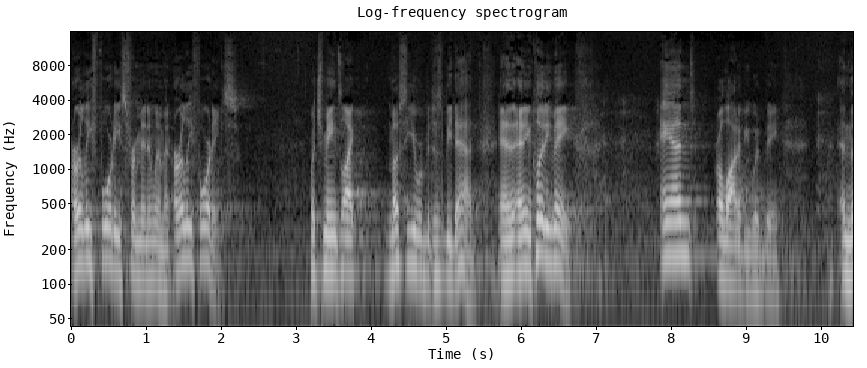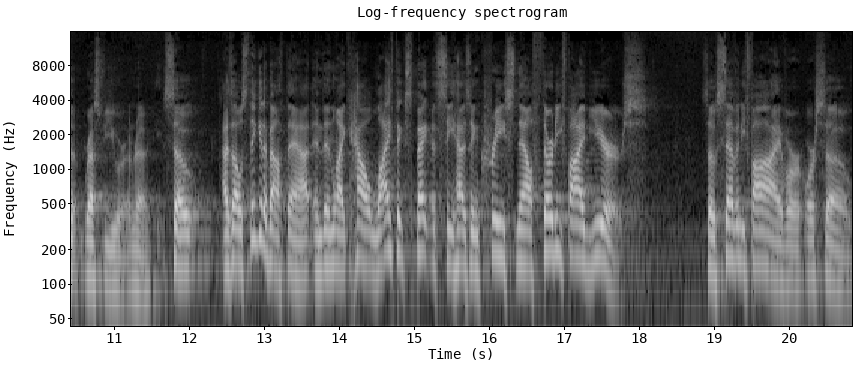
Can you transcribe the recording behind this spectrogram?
early 40s for men and women, early 40s, which means like most of you would just be dead, and, and including me. And a lot of you would be, and the rest of you are. So as I was thinking about that, and then like how life expectancy has increased now 35 years, so 75 or, or so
